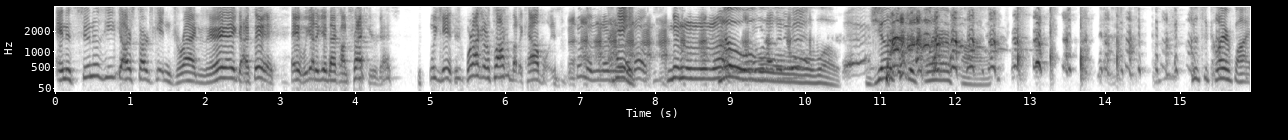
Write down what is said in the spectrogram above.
and as soon as he starts getting dragged, like, hey, hey guys, hey, hey, we got to get back on track here, guys. We can't. We're not going to talk about the Cowboys. No, no, no, no, no, Hey. no, no, no, no, no, no. No, whoa, We're whoa, not whoa, gonna do whoa, whoa, that. whoa. Just to clarify, just to clarify,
